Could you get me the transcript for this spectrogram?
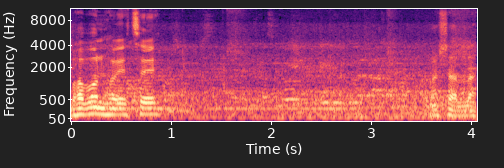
ভবন হয়েছে। মাশাআল্লাহ।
